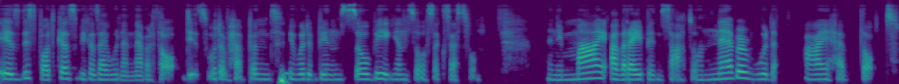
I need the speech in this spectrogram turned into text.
is this podcast because I would have never thought this would have happened. It would have been so big and so successful. Quindi mai avrei pensato, never would I have thought.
